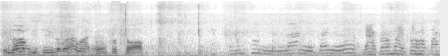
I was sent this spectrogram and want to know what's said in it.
เป็นร่องอยู่ซื่อหรอวะว่าเออทดสอบย่างก็ไม่ก็หอบตัง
